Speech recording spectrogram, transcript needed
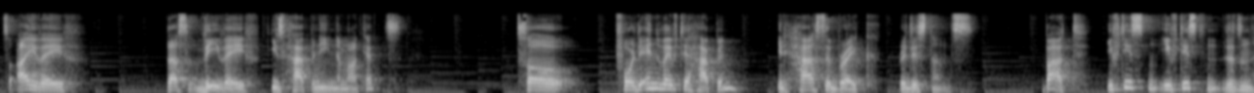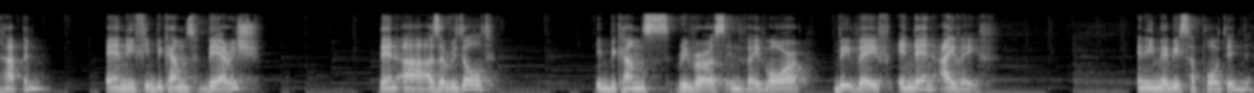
So I wave plus V wave is happening in the markets. So for the N wave to happen, it has to break resistance. But if this if this doesn't happen, and if it becomes bearish, then uh, as a result, it becomes reverse N wave or V wave and then I wave. And it may be supported,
